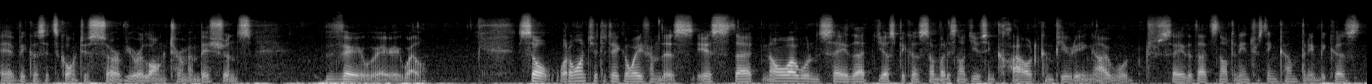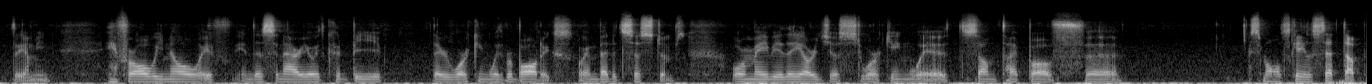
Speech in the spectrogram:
uh, because it's going to serve your long-term ambitions very, very well. So what I want you to take away from this is that no, I wouldn't say that just because somebody's not using cloud computing, I would say that that's not an interesting company because they, I mean, for all we know, if in this scenario it could be they're working with robotics or embedded systems, or maybe they are just working with some type of uh, small scale setup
